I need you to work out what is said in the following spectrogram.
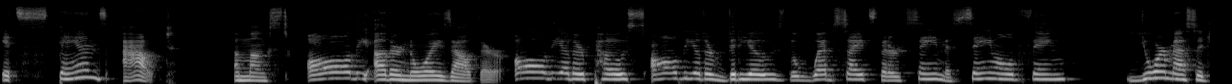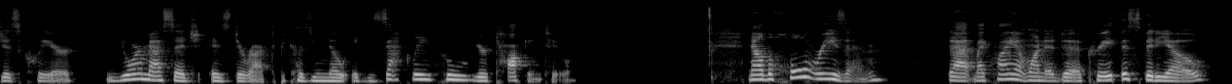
it stands out amongst all the other noise out there, all the other posts, all the other videos, the websites that are saying the same old thing. Your message is clear. Your message is direct because you know exactly who you're talking to. Now, the whole reason that my client wanted to create this video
